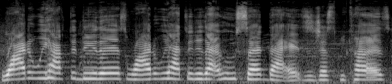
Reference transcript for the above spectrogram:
Why do we have to do this? Why do we have to do that? Who said that? It's just because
